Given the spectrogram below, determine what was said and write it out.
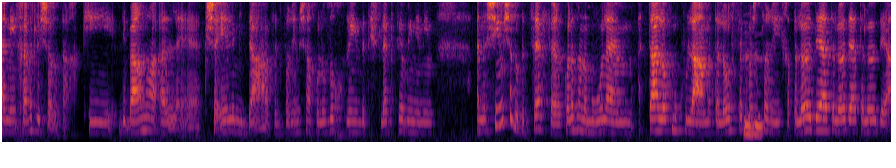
אני חייבת לשאול אותך, כי דיברנו על uh, קשיי למידה ודברים שאנחנו לא זוכרים, ודיסלקציה ועניינים. אנשים שבבית ספר כל הזמן אמרו להם, אתה לא כמו כולם, אתה לא עושה כמו שצריך, אתה לא יודע, אתה לא יודע, אתה לא יודע.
